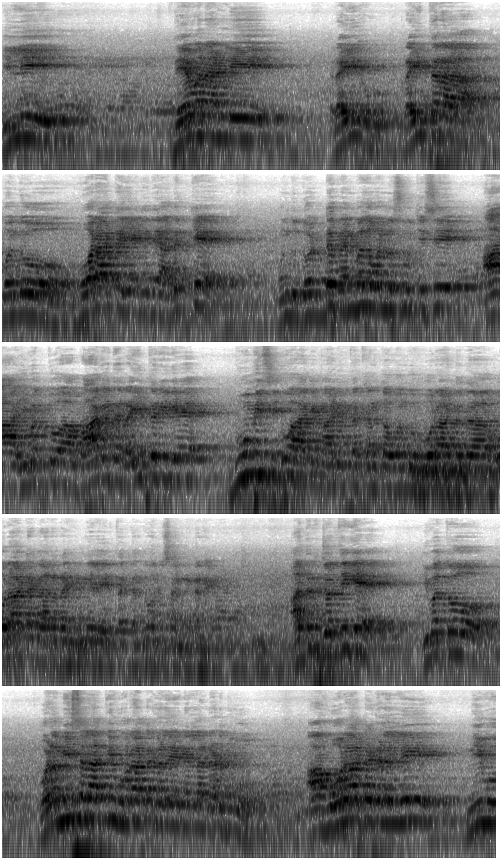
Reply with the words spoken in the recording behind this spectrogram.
ಇಲ್ಲಿ ದೇವನಹಳ್ಳಿ ರೈ ರೈತರ ಒಂದು ಹೋರಾಟ ಏನಿದೆ ಅದಕ್ಕೆ ಒಂದು ದೊಡ್ಡ ಬೆಂಬಲವನ್ನು ಸೂಚಿಸಿ ಆ ಇವತ್ತು ಆ ಭಾಗದ ರೈತರಿಗೆ ಭೂಮಿ ಸಿಗುವ ಹಾಗೆ ಮಾಡಿರ್ತಕ್ಕಂಥ ಒಂದು ಹೋರಾಟದ ಹೋರಾಟಗಾರರ ಹಿನ್ನೆಲೆ ಇರ್ತಕ್ಕಂಥ ಒಂದು ಸಂಘಟನೆ. ಅದ್ರ ಜೊತೆಗೆ ಇವತ್ತು ಒಳ ಮೀಸಲಾತಿ ಹೋರಾಟಗಳೇನೆಲ್ಲ ನಡೆದವು? ಆ ಹೋರಾಟಗಳಲ್ಲಿ ನೀವು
